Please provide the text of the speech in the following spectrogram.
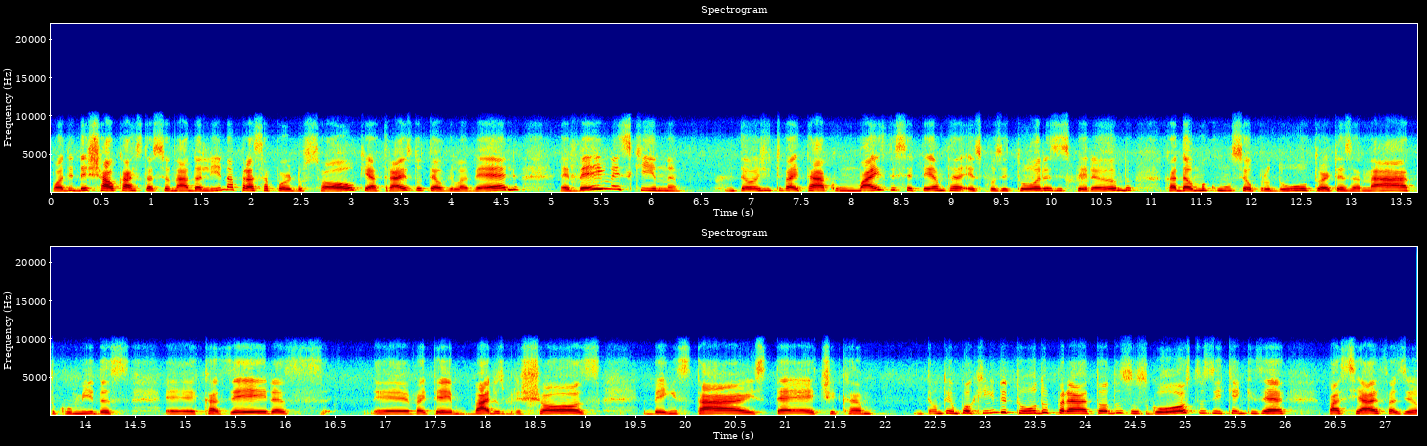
Pode deixar o carro estacionado ali na Praça Pôr do Sol, que é atrás do Hotel Vila Velho, é bem na esquina então a gente vai estar tá com mais de 70 expositoras esperando, cada uma com o seu produto, artesanato, comidas é, caseiras, é, vai ter vários brechós, bem-estar, estética. Então tem um pouquinho de tudo para todos os gostos e quem quiser passear e fazer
